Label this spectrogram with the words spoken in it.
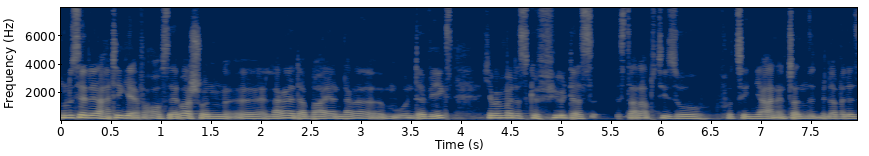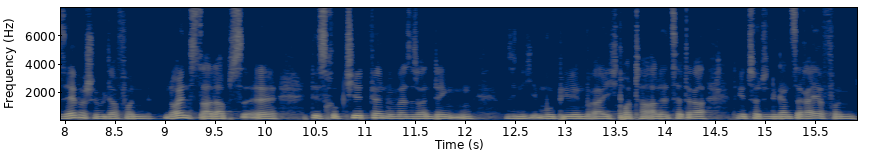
Nun ist ja der HTGF auch selber schon äh, lange dabei und lange ähm, unterwegs. Ich habe immer das Gefühl, dass Startups, die so vor zehn Jahren entstanden sind, mittlerweile selber schon wieder von neuen Startups äh, disruptiert werden, wenn wir also daran denken, weiß ich nicht, Immobilienbereich, Portale etc. Da gibt es heute eine ganze Reihe von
